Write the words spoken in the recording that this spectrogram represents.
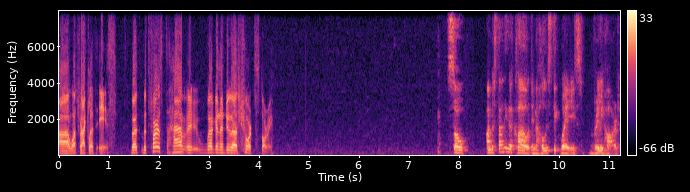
uh, what Racklet is. But, but first, have, uh, we're going to do a short story. So understanding the cloud in a holistic way is really hard.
